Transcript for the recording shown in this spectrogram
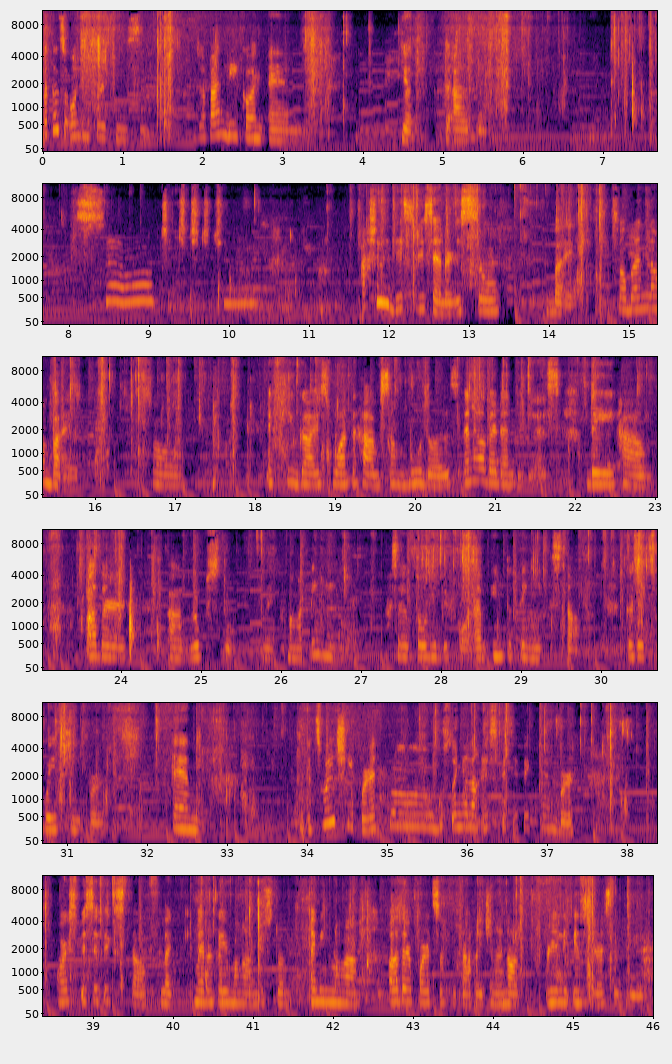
but that's only for PC. Japan Beacon and yun, the album. So, actually this reseller is so bait. Sobrang lang bait. So, if you guys want to have some boodles, and other than BTS, they have other uh, groups too. Like mga tingi. As I've told you before, I'm into tingi stuff. Because it's way cheaper. And it's way cheaper. And kung gusto nyo lang a specific number, or specific stuff, like meron kayong mga gusto, I mean mga other parts of the package na not really interested with,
